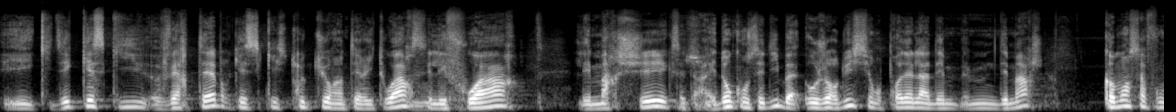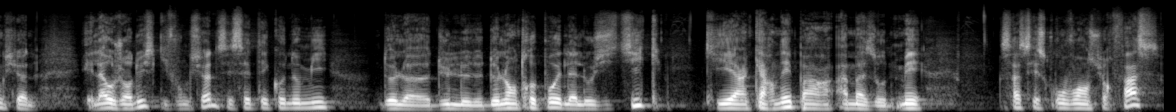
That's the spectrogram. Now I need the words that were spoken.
et qui disait qu'est-ce qui vertèbre, qu'est-ce qui structure un territoire, c'est les foires, les marchés, etc. Et donc on s'est dit, bah, aujourd'hui, si on prenait la même démarche, comment ça fonctionne Et là, aujourd'hui, ce qui fonctionne, c'est cette économie de l'entrepôt et de la logistique qui est incarnée par Amazon. Mais ça, c'est ce qu'on voit en surface.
